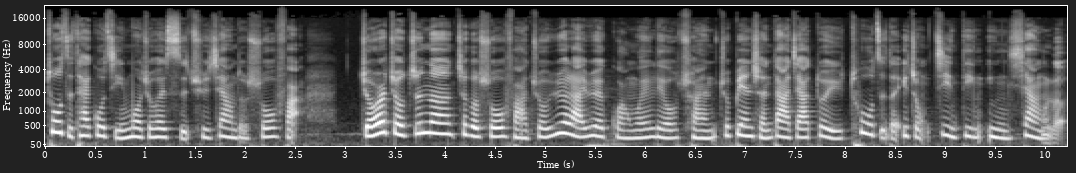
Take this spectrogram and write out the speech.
兔子太过寂寞就会死去这样的说法。久而久之呢，这个说法就越来越广为流传，就变成大家对于兔子的一种既定印象了。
